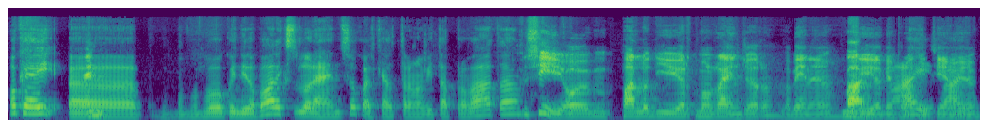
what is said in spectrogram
Ok, uh, quindi dopo Alex, Lorenzo, qualche altra novità provata? Sì, oh, parlo di Earthborn Ranger, va bene? Vai, l'abbiamo vai, insieme. Vai.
